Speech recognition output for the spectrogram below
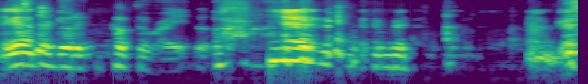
I guess Yeah. they're good if you cook them right. Yeah. No, no, I'm good. I'm good.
